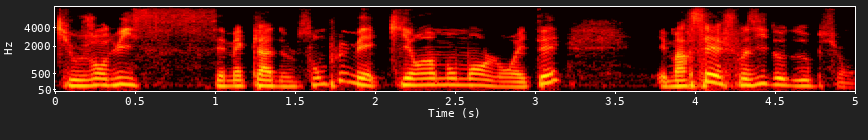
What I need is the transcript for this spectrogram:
qui aujourd'hui, ces mecs-là ne le sont plus, mais qui en un moment l'ont été. Et Marseille a choisi d'autres options.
